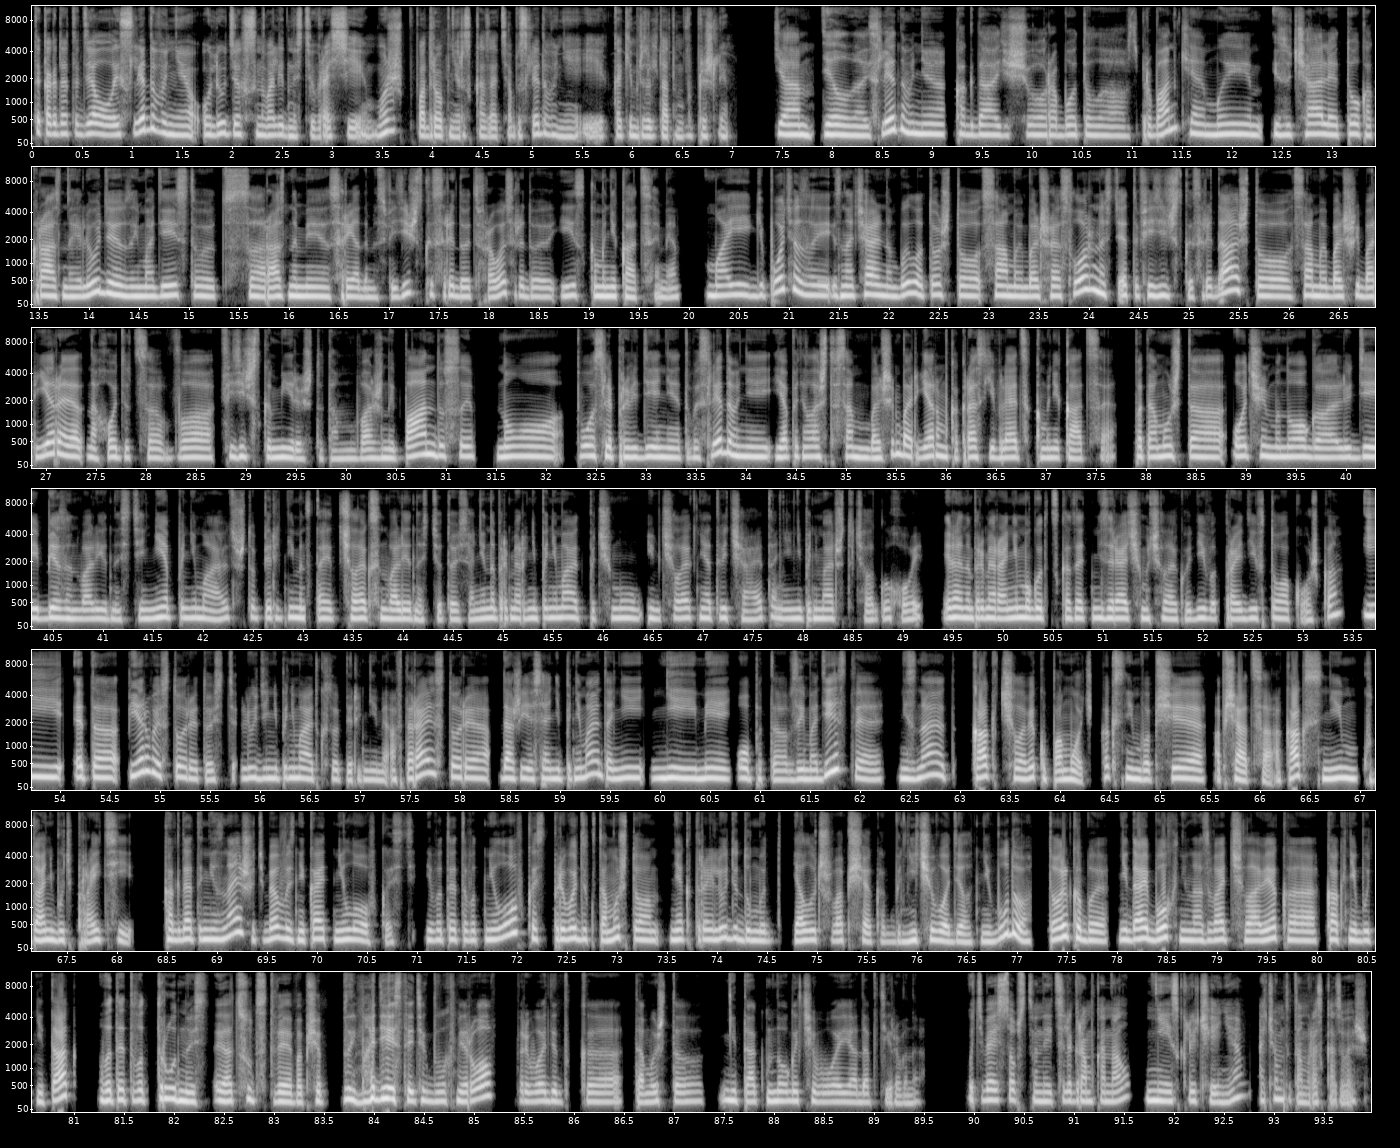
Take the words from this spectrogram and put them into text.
Ты когда-то делала исследование о людях с инвалидностью в России. Можешь поподробнее рассказать об исследовании и к каким результатам вы пришли? Я делала исследование, когда еще работала в Сбербанке. Мы изучали то, как разные люди взаимодействуют с разными средами, с физической средой, цифровой средой и с коммуникациями. Моей гипотезой изначально было то, что самая большая сложность — это физическая среда, что самые большие барьеры находятся в физическом мире, что там важны пандусы, но после проведения этого исследования я поняла, что самым большим барьером как раз является коммуникация потому что очень много людей без инвалидности не понимают, что перед ними стоит человек с инвалидностью. То есть они, например, не понимают, почему им человек не отвечает, они не понимают, что человек глухой. Или, например, они могут сказать незрячему человеку, иди вот пройди в то окошко, и это первая история, то есть люди не понимают, кто перед ними. А вторая история, даже если они понимают, они, не имея опыта взаимодействия, не знают, как человеку помочь, как с ним вообще общаться, а как с ним куда-нибудь пройти. Когда ты не знаешь, у тебя возникает неловкость. И вот эта вот неловкость приводит к тому, что некоторые люди думают, я лучше вообще как бы ничего делать не буду, только бы, не дай бог, не назвать человека как-нибудь не так, вот эта вот трудность и отсутствие вообще взаимодействия этих двух миров приводит к тому, что не так много чего и адаптировано. У тебя есть собственный телеграм-канал, не исключение. О чем ты там рассказываешь?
